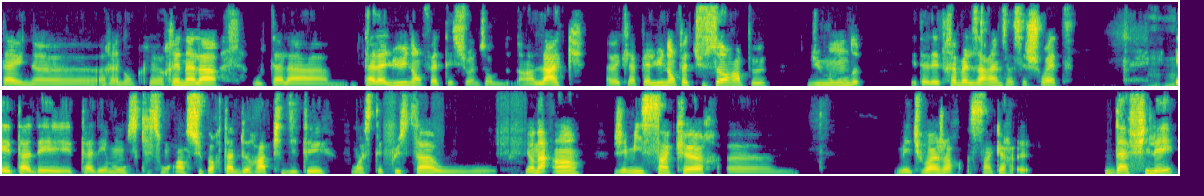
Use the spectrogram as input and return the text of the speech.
tu as une euh, donc Renala où tu as la as la lune en fait, tu es sur une sorte un lac avec la pleine lune. En fait, tu sors un peu du monde et tu as des très belles arènes, ça c'est chouette. Mmh et tu as des t'as des monstres qui sont insupportables de rapidité. Moi, c'était plus ça où il y en a un, j'ai mis 5 heures euh, mais tu vois genre 5 heures euh, d'affilée,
